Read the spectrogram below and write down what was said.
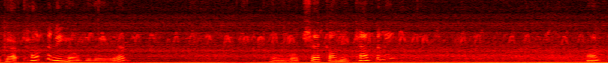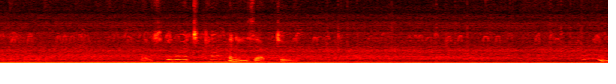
got company over there. You want to go check on your company? Huh? Go see what your company's up to. Hmm.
